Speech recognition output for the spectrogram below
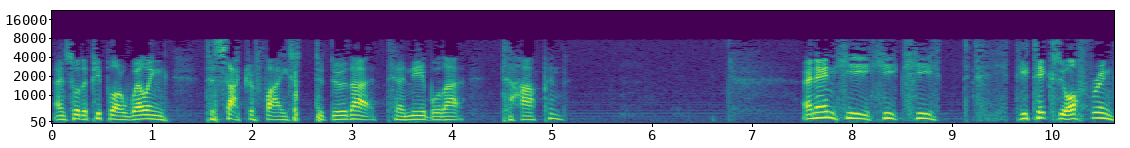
And so the people are willing to sacrifice to do that, to enable that to happen. And then he, he, he, he takes the offering.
